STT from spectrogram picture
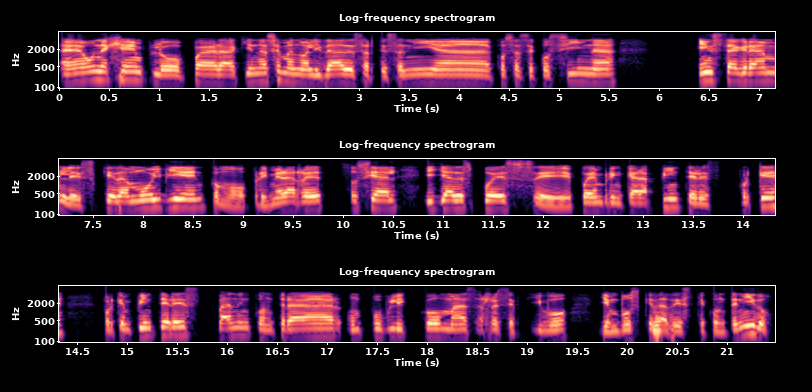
Eh, un ejemplo, para quien hace manualidades, artesanía, cosas de cocina, Instagram les queda muy bien como primera red social y ya después eh, pueden brincar a Pinterest. ¿Por qué? Porque en Pinterest van a encontrar un público más receptivo y en búsqueda de este contenido.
